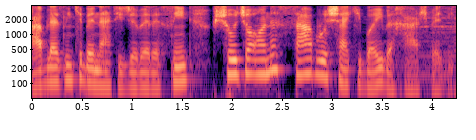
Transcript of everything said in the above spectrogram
قبل از اینکه به نتیجه برسین شجاعانه صبر و شکیبایی به خرج بدین.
